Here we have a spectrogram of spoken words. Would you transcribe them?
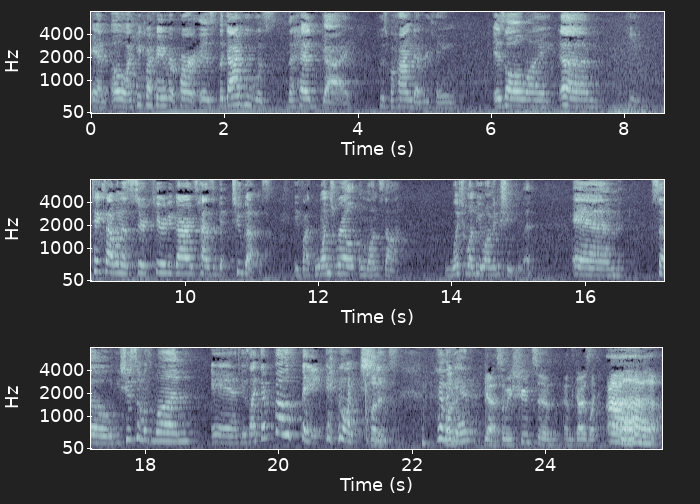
And oh, I think my favorite part is the guy who was the head guy, who's behind everything, is all like, um, he takes out one of the security guards, has a, two guns. He's like, one's real and one's not. Which one do you want me to shoot you with? And so he shoots him with one, and he's like, they're both fake. And like shoots him Well, again. Yeah, so he shoots him, and the guy's like, "Ah,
